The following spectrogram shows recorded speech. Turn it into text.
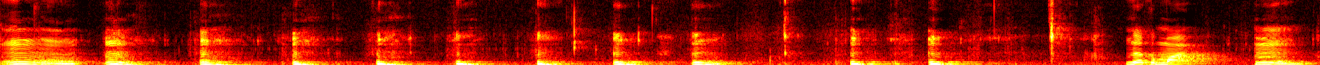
Mm, mm, mm, mm, mm, mm, mm, mm, mm, mm. Look at my, mm.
